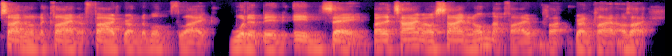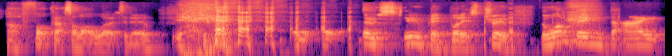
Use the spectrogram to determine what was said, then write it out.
signing on a client at five grand a month, like, would have been insane. By the time I was signing on that five grand client, I was like, oh, fuck, that's a lot of work to do. Yeah. Uh, so stupid, but it's true. The one thing that I,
